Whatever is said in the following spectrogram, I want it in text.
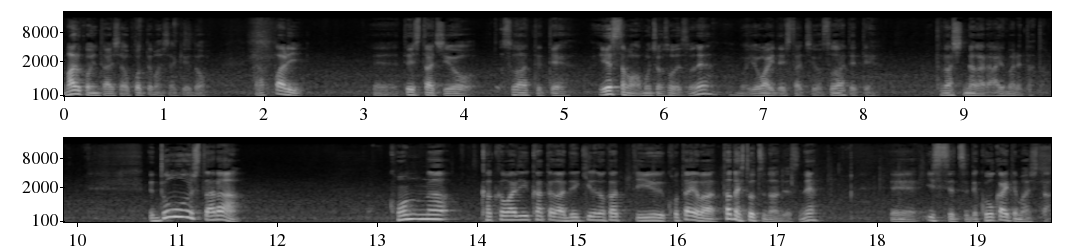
マルコに対しては怒ってましたけどやっぱりえ弟子たちを育ててイエス様はもちろんそうですよね。弱い弟子たちを育てて正しながら歩まれたと。どうしたらこんな関わり方ができるのかっていう答えはただ一つなんですね、えー、一節でこう書いてました。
